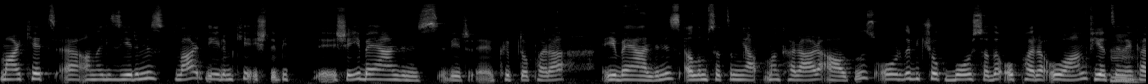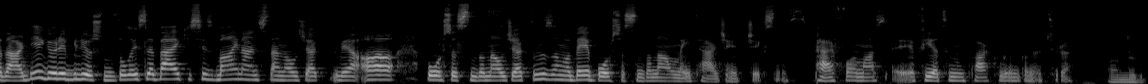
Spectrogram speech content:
market e, analiz yerimiz var. Diyelim ki işte bir şeyi beğendiniz, bir e, kripto para beğendiniz, alım satım yapma kararı aldınız. Orada birçok borsada o para o an fiyatı ne kadar diye görebiliyorsunuz. Dolayısıyla belki siz Binance'den alacak veya A borsasından alacaktınız ama B borsasından almayı tercih edeceksiniz. Performans e, fiyatının farklılığından ötürü. Anladım.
